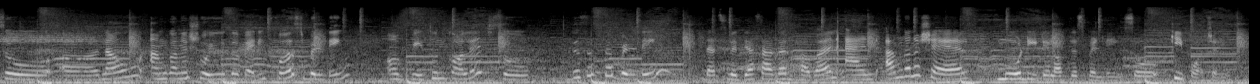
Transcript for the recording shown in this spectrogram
so uh, now I'm gonna show you the very first building of Bethune College. So this is the building. That's Vidyasagar Bhavan and I'm to share more detail of this building. So keep watching.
